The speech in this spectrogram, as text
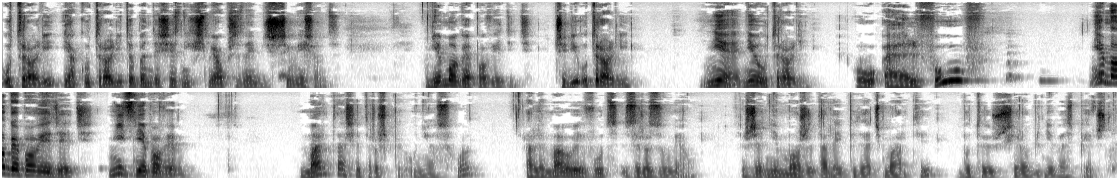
U troli? Jak u troli, to będę się z nich śmiał przez najbliższy miesiąc. Nie mogę powiedzieć. Czyli u troli? Nie, nie u troli. U elfów? Nie mogę powiedzieć. Nic nie powiem. Marta się troszkę uniosła, ale mały wódz zrozumiał, że nie może dalej pytać Marty, bo to już się robi niebezpieczne.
